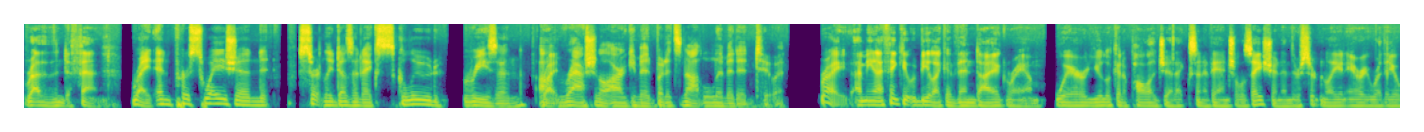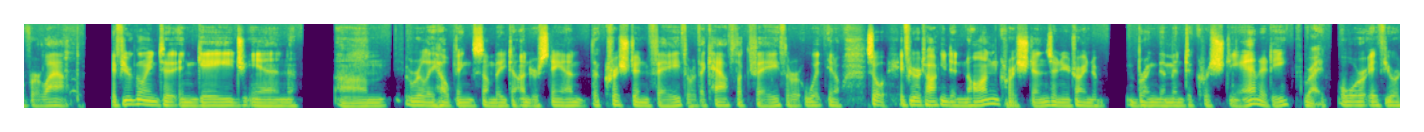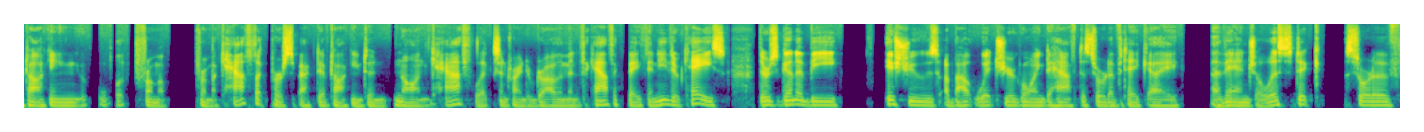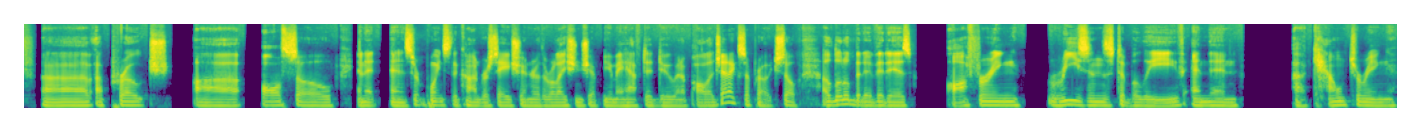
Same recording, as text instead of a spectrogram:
rather than defend. Right. And persuasion certainly doesn't exclude reason, um, Right. rational argument, but it's not limited to it. Right. I mean, I think it would be like a Venn diagram where you look at apologetics and evangelization, and there's certainly an area where they overlap. If you're going to engage in um, really helping somebody to understand the Christian faith or the Catholic faith, or with, you know, so if you're talking to non Christians and you're trying to bring them into Christianity, Right. or if you're talking from a from a Catholic perspective, talking to non-Catholics and trying to draw them into the Catholic faith, in either case, there's going to be issues about which you're going to have to sort of take a evangelistic sort of uh, approach. Uh, also, and at, and at certain points, in the conversation or the relationship, you may have to do an apologetics approach. So a little bit of it is offering reasons to believe, and then uh, countering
